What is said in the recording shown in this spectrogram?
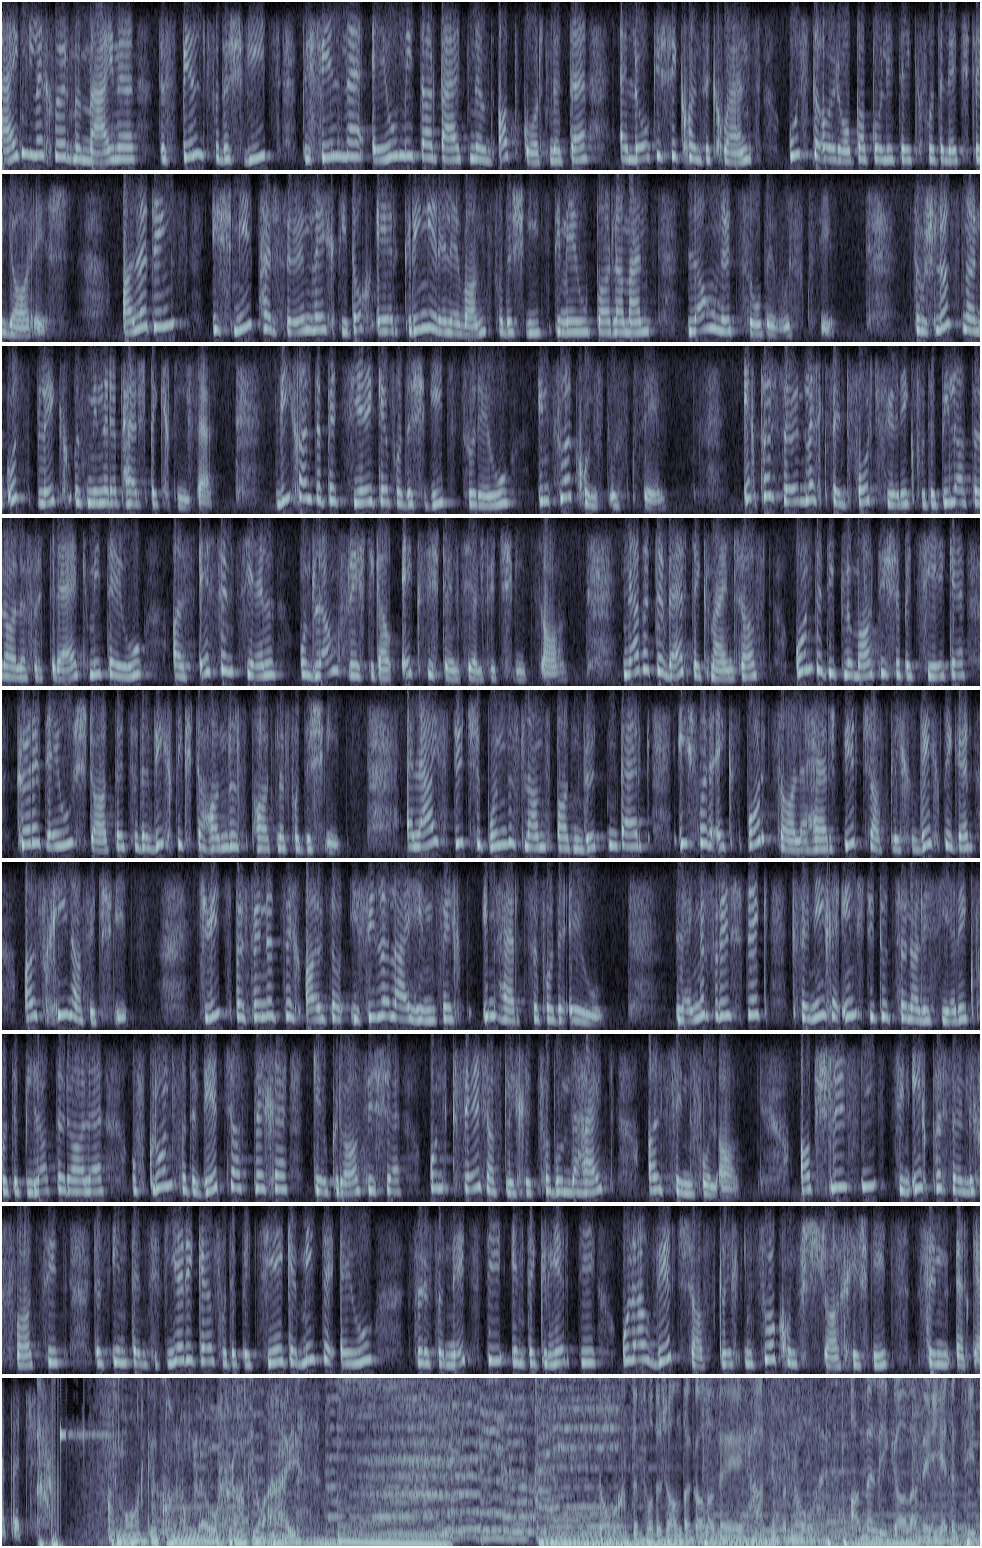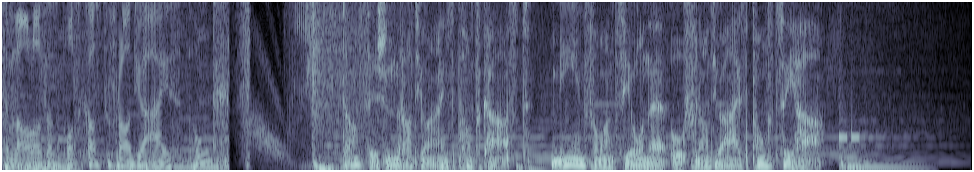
Eigentlich würde man meinen, das Bild von der Schweiz bei vielen EU-Mitarbeitenden und Abgeordneten eine logische Konsequenz aus der Europapolitik der letzten Jahre ist. Allerdings ist mir persönlich die doch eher geringe Relevanz von der Schweiz beim EU-Parlament lange nicht so bewusst gewesen. Zum Schluss noch ein Ausblick aus meiner Perspektive. Wie könnten Beziehungen von der Schweiz zur EU in Zukunft aussehen? Ich persönlich sehe die Fortführung der bilateralen Verträge mit der EU als essentiell und langfristig auch existenziell für die Schweiz an. Neben der Wertegemeinschaft und den diplomatischen Beziehungen gehören die EU-Staaten zu den wichtigsten Handelspartnern der Schweiz. Allein das deutsche Bundesland Baden-Württemberg ist von den Exportzahlen her wirtschaftlich wichtiger als China für die Schweiz. Die Schweiz befindet sich also in vielerlei Hinsicht im Herzen der EU. Längerfristig sehe ich eine Institutionalisierung der bilateralen aufgrund der wirtschaftlichen, geografischen und gesellschaftlichen Verbundenheit als sinnvoll an. Abschließend sind ich persönlich das Fazit, dass Intensivierungen der Beziehungen mit der EU für eine vernetzte, integrierte und auch wirtschaftlich in Zukunft starke Schweiz Sinn ergeben. Die Morgenkolumne auf Radio 1. Tochter von der Chanda Galadé hat übernommen. Amelie Galadé, jederzeit zum Nachlassen als Podcast auf Radio 1. Das ist ein Radio 1 Podcast. Mehr Informationen auf radio1.ch.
